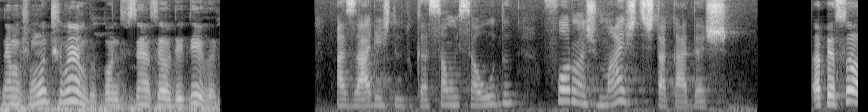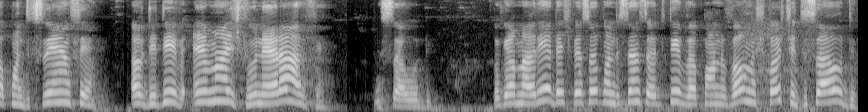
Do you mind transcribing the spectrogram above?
temos muitos membros com deficiência auditiva. As áreas de educação e saúde foram as mais destacadas. A pessoa com deficiência auditiva é mais vulnerável em saúde. Porque a maioria das pessoas com deficiência auditiva, quando vão nos postos de saúde,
